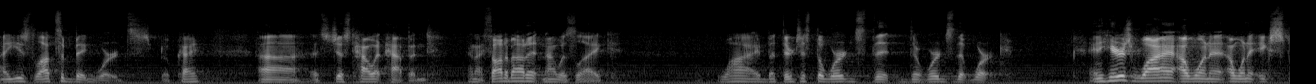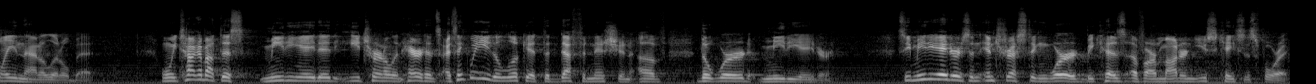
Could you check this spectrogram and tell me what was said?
I used lots of big words, okay? Uh, that's just how it happened. And I thought about it and I was like, why, but they're just the words that they're words that work. And here's why I want to I want to explain that a little bit. When we talk about this mediated eternal inheritance, I think we need to look at the definition of the word mediator. See, mediator is an interesting word because of our modern use cases for it.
